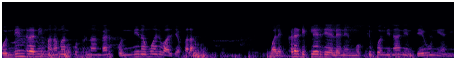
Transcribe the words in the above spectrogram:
పొందిండ్రని మనం అనుకుంటున్నాం కానీ పొందినము అని వాళ్ళు చెప్పాల. వాళ్ళు ఎక్కడ డిక్లేర్ చేయలే నేను ముక్తి పొందినా నేను దేవుణ్ణి అని.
